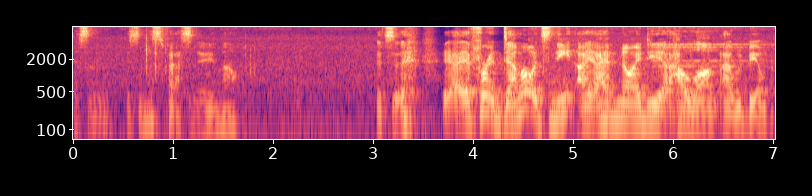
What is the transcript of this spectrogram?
Isn't, isn't this fascinating, though? It's for a demo. It's neat. I, I have no idea how long I would be able to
